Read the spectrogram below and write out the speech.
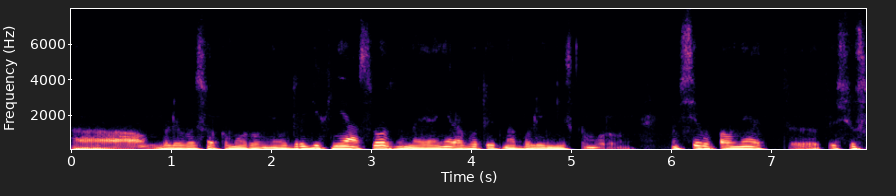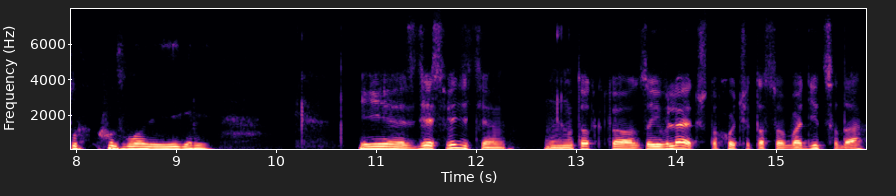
более высоком уровне, у других неосознанно, и они работают на более низком уровне. Но все выполняют э, то есть условия игры. И здесь, видите, тот, кто заявляет, что хочет освободиться, да,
